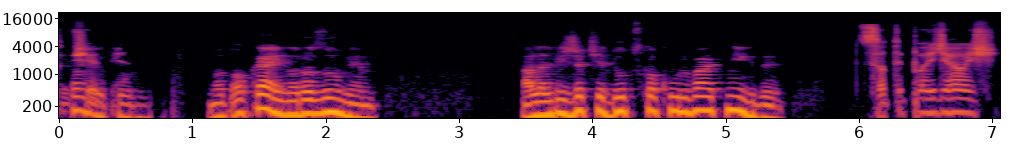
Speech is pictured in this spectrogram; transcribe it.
Co wy, siebie. kurwa? No to okej, no rozumiem. Ale liżecie dubsko kurwa jak nigdy. Co ty powiedziałeś?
